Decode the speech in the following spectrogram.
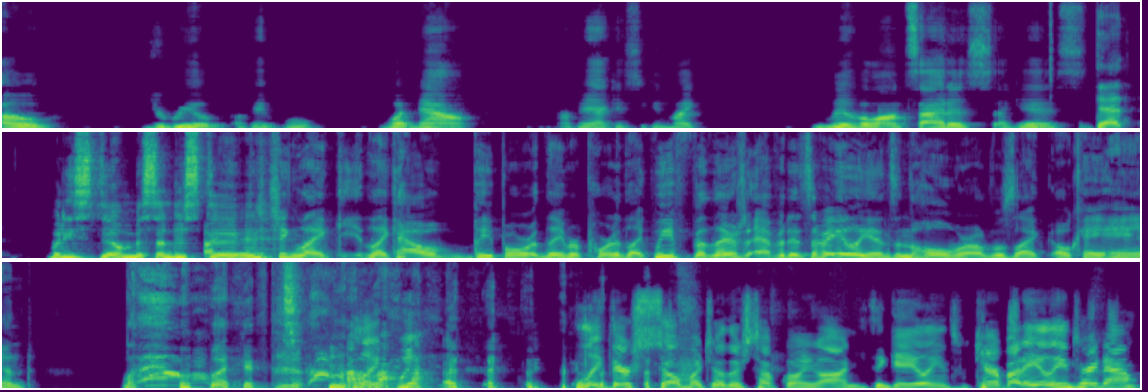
"Oh, you're real. Okay, well, what now? Okay, I guess you can like live alongside us. I guess." That But he's still misunderstood. Are you pitching like like how people they reported like we've there's evidence of aliens and the whole world was like okay and like, Like, we, like, there's so much other stuff going on. You think aliens, we care about aliens right now?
